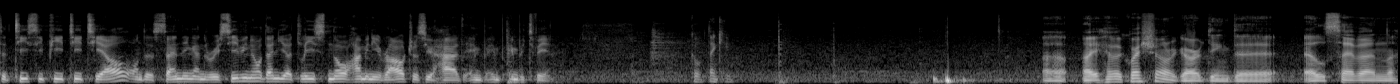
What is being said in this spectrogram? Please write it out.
the TCP TTL on the sending and the receiving node, then you at least know how many routers you had in, in, in between. Cool, thank you. Uh, I have a question regarding the L7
